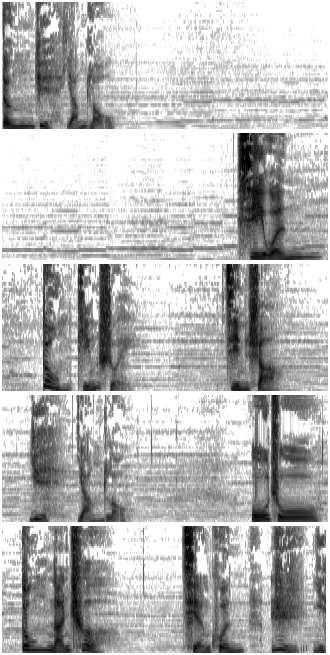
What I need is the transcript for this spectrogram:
登岳阳楼。昔闻洞庭水，今上岳阳楼。吴楚东南坼，乾坤日夜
